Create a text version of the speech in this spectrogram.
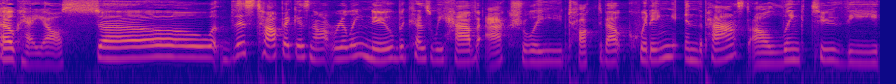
Okay, y'all. So this topic is not really new because we have actually talked about quitting in the past. I'll link to the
